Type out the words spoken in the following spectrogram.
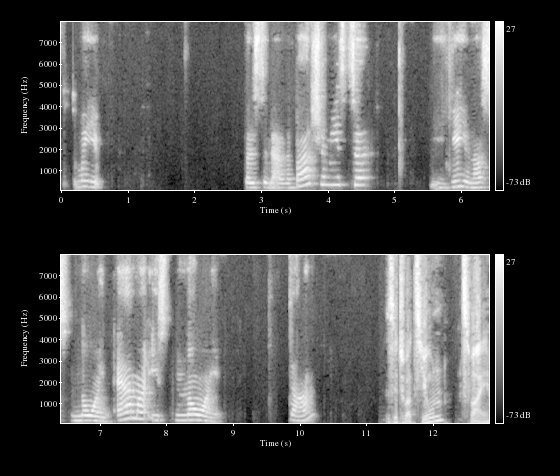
Тобто ми її переселяємо на перше місце. І їй у нас neun. Емма is neun. Dann Situation 2.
